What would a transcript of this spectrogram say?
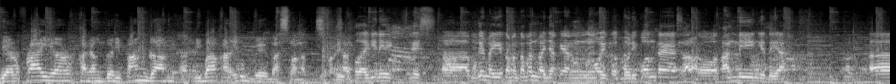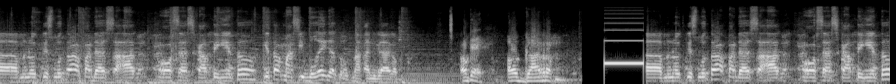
di air fryer, kadang juga dipanggang, dibakar itu bebas banget seperti itu. Satu lagi nih, Chris. Uh, mungkin bagi teman-teman banyak yang mau ikut body contest atau tanding gitu ya. Uh, menurut Chris Putra pada saat proses cutting itu kita masih boleh nggak tuh makan garam? Oke, eh, garam. Uh, menurut Chris Putra pada saat proses cutting itu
